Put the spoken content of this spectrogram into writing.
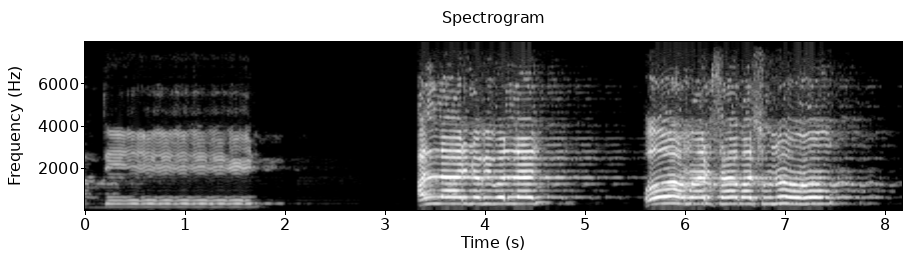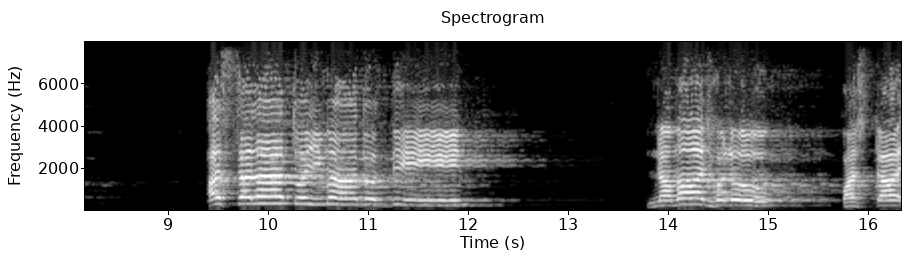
الدين আল্লাহর নবী বললেন, ও আমার সাহাবা, শুনো। আসসালাতু ইমাদুদ্দিন। নামাজ হলো পাঁচটা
